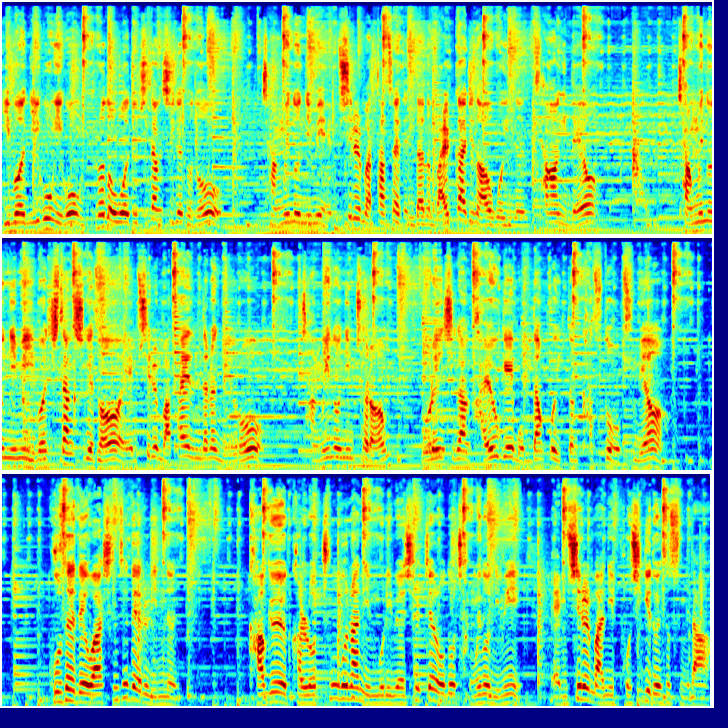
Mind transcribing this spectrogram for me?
이번 2020 트롯 어워즈 시상식에서도 장민호님이 MC를 맡았어야 된다는 말까지 나오고 있는 상황인데요. 장민호님이 이번 시상식에서 MC를 맡아야 된다는 이유로 장민호님처럼 오랜 시간 가요계에 몸담고 있던 가수도 없으며 9세대와 신세대를 잇는 가교 역할로 충분한 인물이며 실제로도 장민호님이 MC를 많이 보시기도 했었습니다.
